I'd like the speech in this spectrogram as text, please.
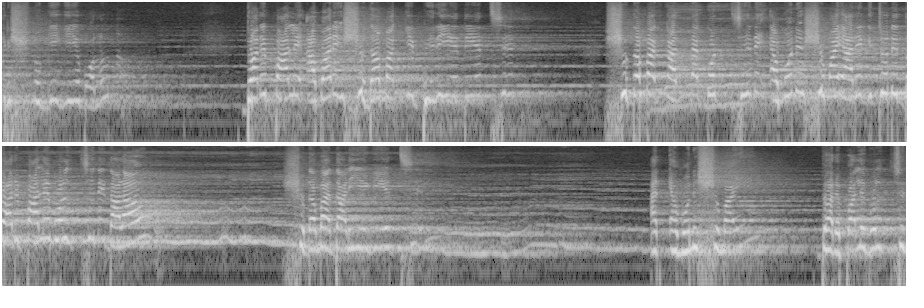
কৃষ্ণকে গিয়ে বলো না। দরে পালে আবার সুদামাকে ফিরিয়ে দিয়েছেন সুদামা কান্না করছেন, এমন সময় আরেকজনে দরে পালে বলছেন, দাঁড়াও। সুদামা দাঁড়িয়ে গিয়েছেন আর এমন সময় দরপালে বলছেন,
